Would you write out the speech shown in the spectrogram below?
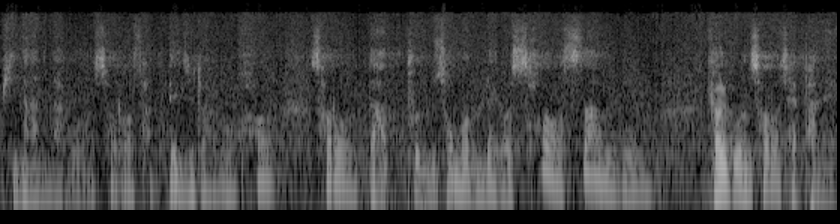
비난하고 서로 삿대질하고 허- 서로 나쁜 소문을 내고 서로 싸우고 결국은 서로 재판해요.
